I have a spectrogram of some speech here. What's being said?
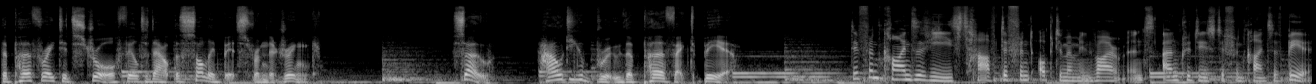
the perforated straw filtered out the solid bits from the drink. So, how do you brew the perfect beer? Different kinds of yeast have different optimum environments and produce different kinds of beer.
